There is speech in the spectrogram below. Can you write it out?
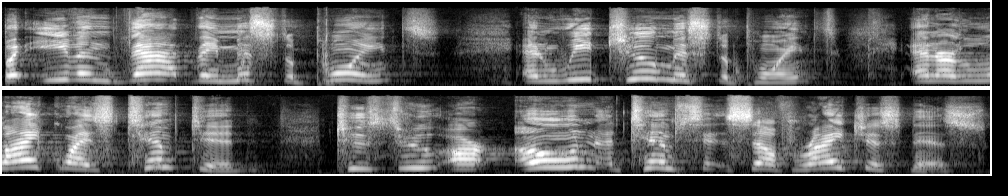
but even that they missed the point and we too miss the point and are likewise tempted to, through our own attempts at self righteousness,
